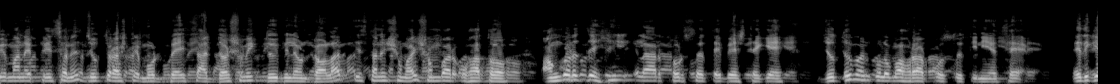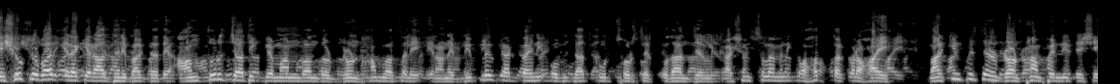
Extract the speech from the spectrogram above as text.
বিমানের পেছনে যুক্তরাষ্ট্রের মোট ব্যয় চার দশমিক দুই মিলিয়ন ডলার। স্থানীয় সময় সোমবার উহাত অঙ্গরাজ্যে হিল এলার ফোর্সতে বেশ থেকে যুদ্ধ বিমানগুলো মহড়ার প্রস্তুতি নিয়েছে। এদিকে শুক্রবার ইরাকের রাজধানী বাগদাদে আন্তর্জাতিক বিমানবন্দর ড্রোন হামলা চলে ইরানের বিপ্লবী গার্ড বাহিনী অভিজাত সোর্সের প্রধান জেনারেল কাসেম সোলাইমানিকে হত্যা করা হয়। মার্কিন প্রেসিডেন্ট ডোনাল্ড ট্রাম্পের নির্দেশে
